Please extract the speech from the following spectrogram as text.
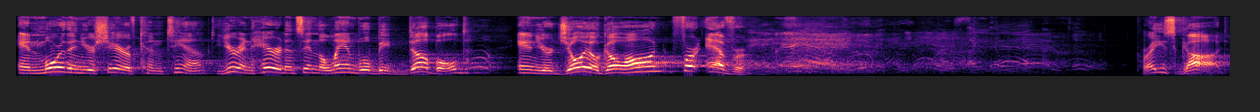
and more than your share of contempt. Your inheritance in the land will be doubled, and your joy will go on forever. Praise God.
